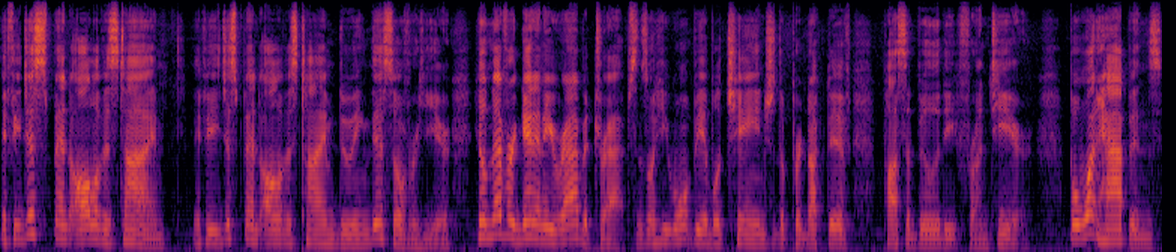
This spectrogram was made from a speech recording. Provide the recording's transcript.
if he just spent all of his time if he just spent all of his time doing this over here, he'll never get any rabbit traps, and so he won't be able to change the productive possibility frontier. But what happens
